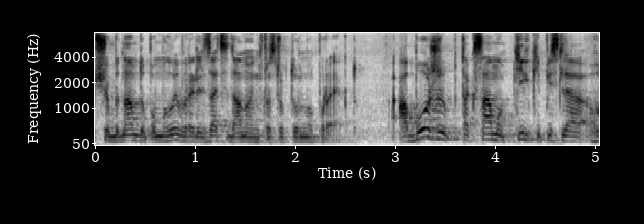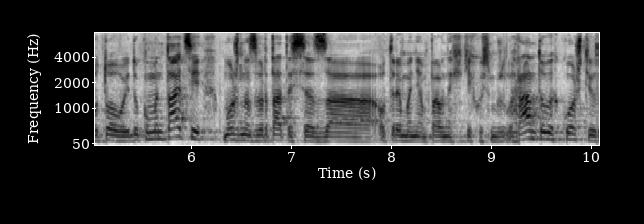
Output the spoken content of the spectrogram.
щоб нам допомогли в реалізації даного інфраструктурного проекту. Або ж так само тільки після готової документації можна звертатися за отриманням певних якихось грантових коштів.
